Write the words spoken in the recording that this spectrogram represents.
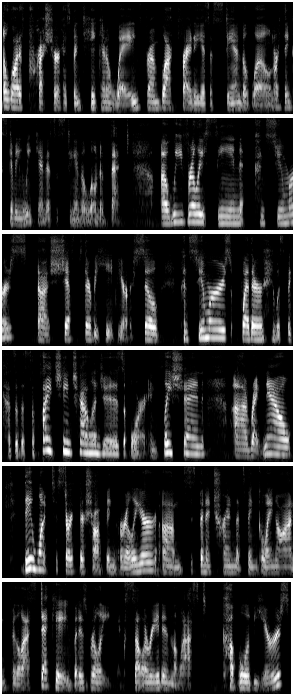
a lot of pressure has been taken away from Black Friday as a standalone or Thanksgiving weekend as a standalone event. Uh, we've really seen consumers uh, shift their behavior. So, consumers, whether it was because of the supply chain challenges or inflation, uh, right now, they want to start their shopping earlier. Um, this has been a trend that's been going on for the last decade, but has really accelerated in the last couple of years,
